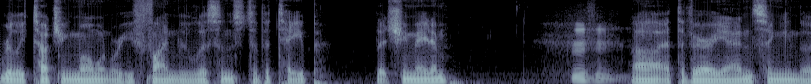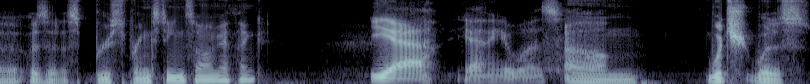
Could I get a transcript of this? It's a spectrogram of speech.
really touching moment where he finally listens to the tape that she made him uh, at the very end singing the was it a Bruce Springsteen song I think Yeah. Yeah, I think it was. um, which was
